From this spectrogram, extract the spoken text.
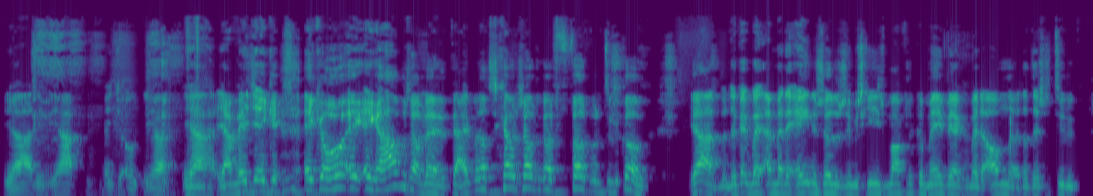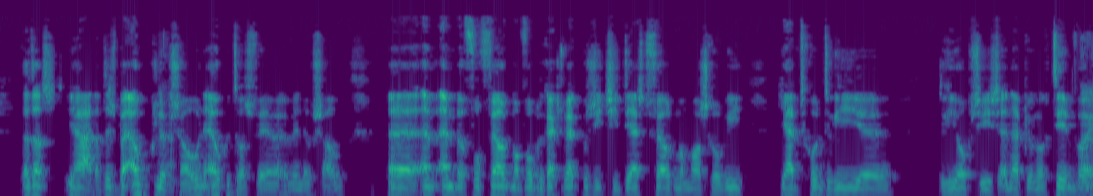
Ja, die, ja, weet je ook, ja, ja, ja, weet je, ik, ik, hoor, ik, ik haal mezelf de hele tijd, maar dat is gewoon hetzelfde voor Veldman natuurlijk ook. Ja, kijk, bij, en bij de ene zullen ze misschien iets makkelijker meewerken Ja. bij de andere. Dat is natuurlijk, dat, dat, ja, dat is bij elke club Ja. zo, in elke transferwindow zo. Eh, en, en voor Veldman, bijvoorbeeld de rechtsbackpositie, Dest, Veldman, Masrowi, je hebt gewoon drie, eh, drie opties. En dan heb je ook nog Timber Oh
